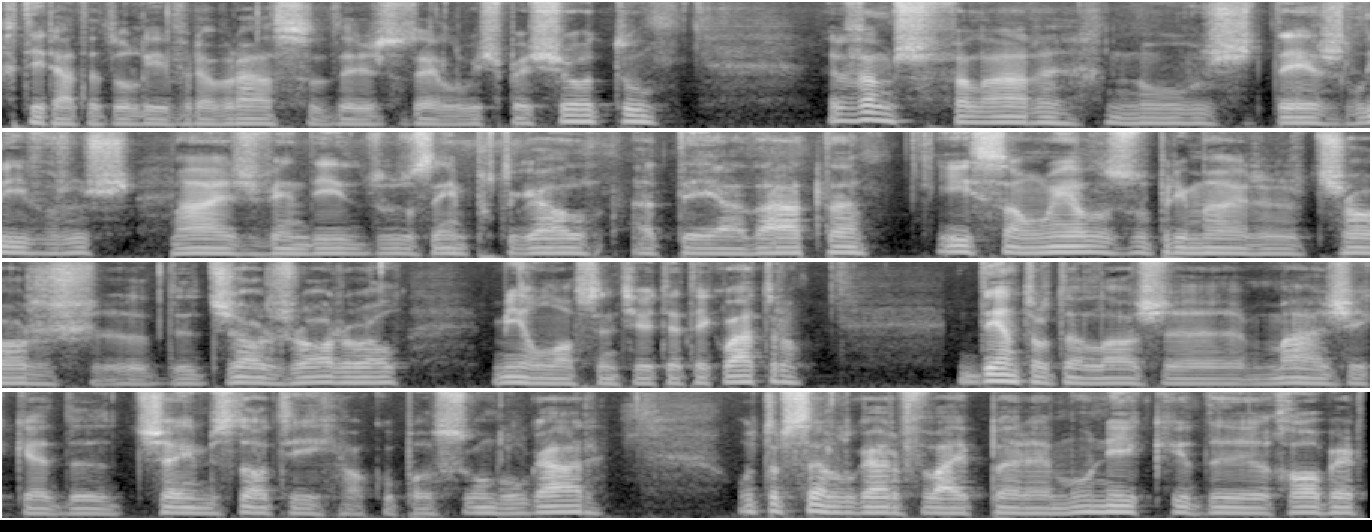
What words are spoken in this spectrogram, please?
retirada do livro Abraço de José Luís Peixoto, vamos falar nos 10 livros mais vendidos em Portugal até à data, e são eles o primeiro George, de George Orwell, 1984, Dentro da loja mágica de James Doty ocupa o segundo lugar. O terceiro lugar vai para Munique de Robert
